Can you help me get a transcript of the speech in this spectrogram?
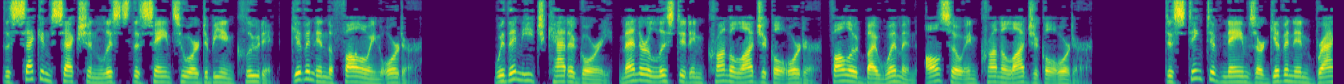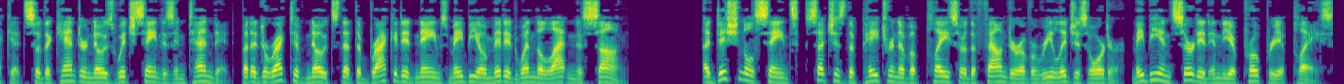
The second section lists the saints who are to be included, given in the following order. Within each category, men are listed in chronological order, followed by women, also in chronological order. Distinctive names are given in brackets so the cantor knows which saint is intended, but a directive notes that the bracketed names may be omitted when the Latin is sung. Additional saints, such as the patron of a place or the founder of a religious order, may be inserted in the appropriate place.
